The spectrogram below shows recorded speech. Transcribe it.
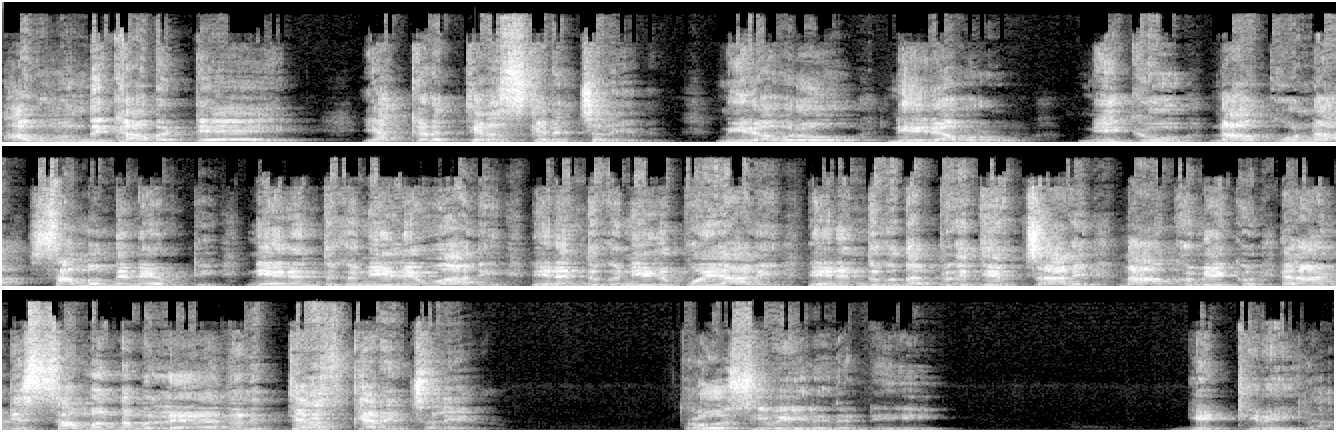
ఆమె ఉంది కాబట్టే ఎక్కడ తిరస్కరించలేదు. మీరెవరో నేనెవరో నీకు నాకు ఉన్న సంబంధం ఏమిటి? నేనెందుకు నీళ్ళు ఇవ్వాలి? నేనెందుకు నీళ్ళు పోయాలి? నేనెందుకు దప్పిక తీర్చాలి? నాకు మీకు ఎలాంటి సంబంధం లేదని తిరస్కరించలేదు. త్రోసి వేయలేదండి. గట్టి వేయలా.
